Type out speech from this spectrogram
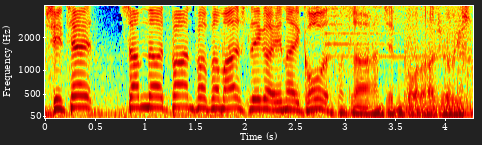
Citat, som når et barn får for meget slik og ender i gråd, forklarer han til den korte radioavis.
